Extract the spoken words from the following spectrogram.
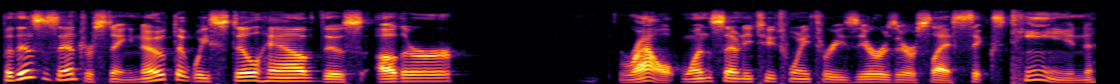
But this is interesting. Note that we still have this other route 172.23.00/16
